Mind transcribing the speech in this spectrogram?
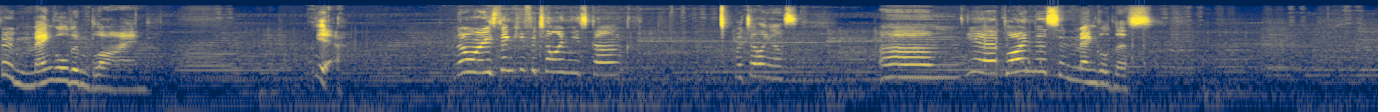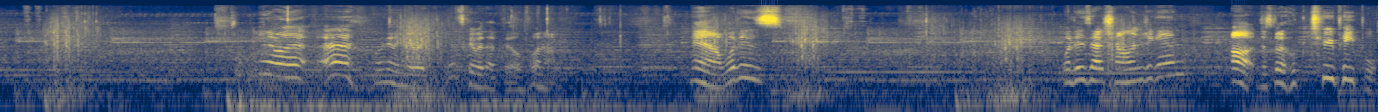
hmm. mangled and blind. Yeah. No worries, thank you for telling me, Skunk. For telling us. Um, yeah, blindness and mangledness. You know what? Uh, we're gonna go with, let's go with that bill. Why not? Now, what is... What is our challenge again? Oh, just gotta hook two people.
